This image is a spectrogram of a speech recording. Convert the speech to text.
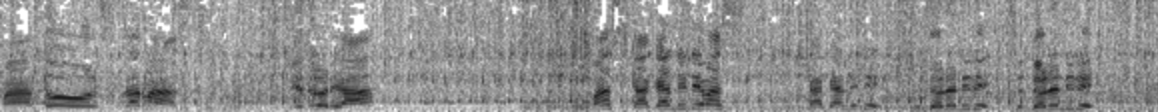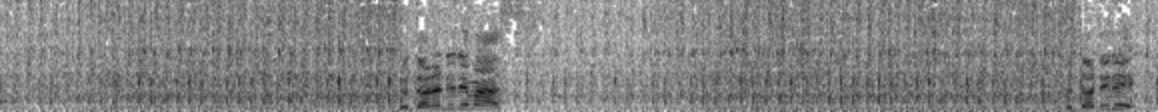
mantul. Sebentar mas, ini dulu ya. Mas, kakek didik mas, kakek didik, sudono didik, sudono didik. Sudono didik mas. Sudono didik.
